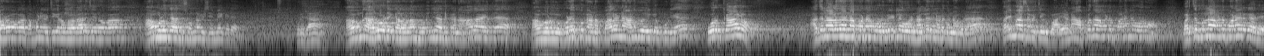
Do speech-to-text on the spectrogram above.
வரவங்க கம்பெனி வச்சுக்கிறவங்க வேலை செய்கிறவங்க அவங்களுக்கு அது சொன்ன விஷயமே கிடையாது. புரியுதா? அவங்க அறுவடை காலம்லாம் முடிஞ்சு அதுக்கான ஆதாயத்தை அவங்களோட உழைப்புக்கான பலனை அனுபவிக்கக்கூடிய ஒரு காலம். அதனால தான் என்ன பண்ணேன் ஒரு வீட்டில் ஒரு நல்லது நடக்குன்னா கூட தை மாதம் வச்சுக்கப்பா. ஏன்னா அப்போ தான் அவன்கிட்ட பணமே வரும். வருஷம் ஃபுல்லாக அவன்கிட்ட பணம் இருக்காது.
